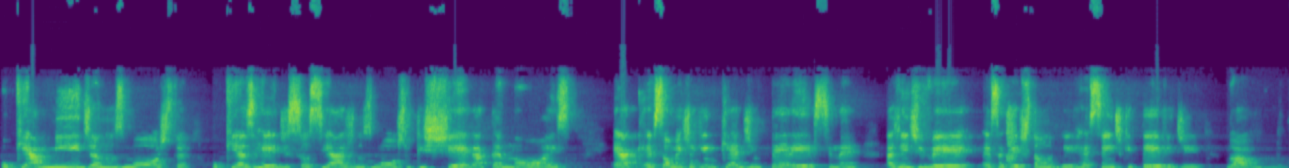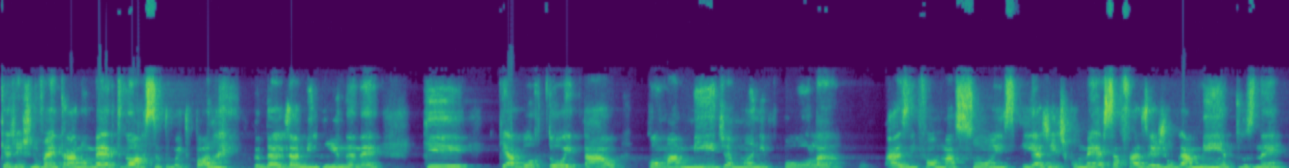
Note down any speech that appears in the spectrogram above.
o que a mídia nos mostra, o que as redes sociais nos mostram, o que chega até nós, é, é, somente aquilo que é de interesse, né? A gente vê essa questão de, recente que teve de que a gente não vai entrar no mérito, que é um assunto muito polêmico da, da menina, né? Que, que abortou e tal, como a mídia manipula as informações e a gente começa a fazer julgamentos, né?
